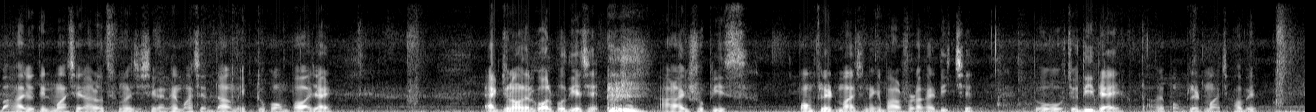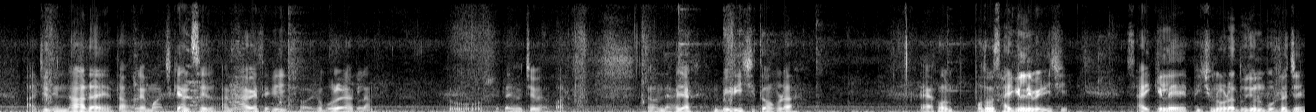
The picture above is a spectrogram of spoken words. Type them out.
বাঘা যতীন মাছের আড়ত শুনেছি, সেখানে মাছের দাম একটু কম পাওয়া যায়। একজন আমাদের গল্প দিয়েছে, আড়াইশো পিস পমফ্লেট মাছ নাকি বারোশো টাকায় দিচ্ছে। তো যদি দেয়, তাহলে পমফ্লেট মাছ হবে। আর যদি না দেয়, তাহলে মাছ ক্যান্সেল আমি আগে থেকেই সবাইকে বলে রাখলাম। তো সেটাই হচ্ছে ব্যাপার। এখন দেখা যাক, বেরিয়েছি তো আমরা এখন প্রথম সাইকেল বেরিয়েছি। সাইকেলে পিছনে ওরা দুজন বসেছে।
